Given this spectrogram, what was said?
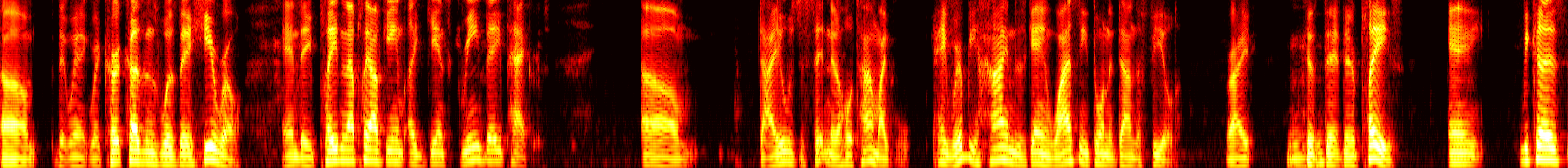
Um, that when, where Kirk Cousins was their hero, and they played in that playoff game against Green Bay Packers. Um, Daoud was just sitting there the whole time, like, "Hey, we're behind this game. Why isn't he throwing it down the field?" Right? Because mm-hmm. they're, they're plays, and because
